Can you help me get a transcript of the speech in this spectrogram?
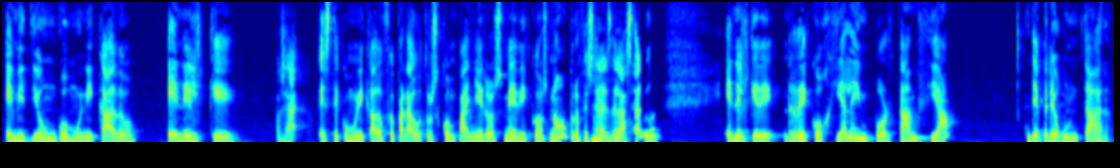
emitió un comunicado en el que o sea, este comunicado fue para otros compañeros médicos, ¿no? Profesionales de la salud, en el que recogía la importancia de preguntar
